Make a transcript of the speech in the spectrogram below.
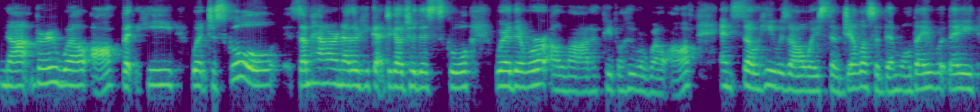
not very well off, but he went to school somehow or another. He got to go to this school where there were a lot of people who were well off, and so he was always so jealous of them. Well, they were they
